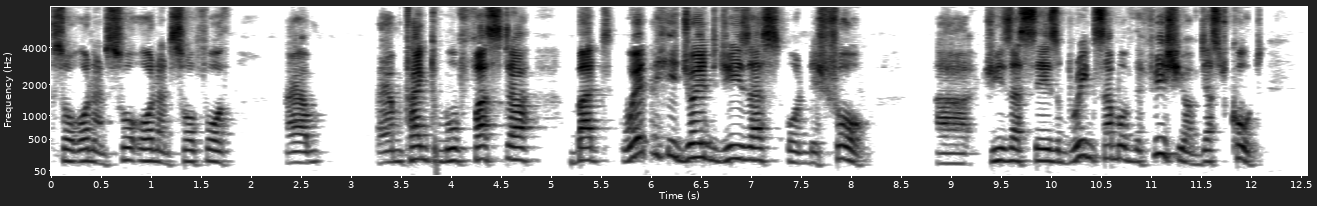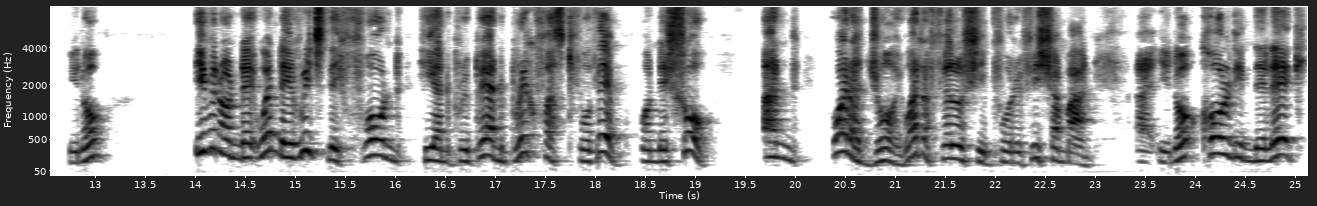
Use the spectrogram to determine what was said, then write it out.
so on and so on and so forth. I am, I am trying to move faster. But when he joined Jesus on the shore, uh, Jesus says, Bring some of the fish you have just caught. You know, even on the, when they reached, they found he had prepared breakfast for them on the shore. And what a joy, what a fellowship for a fisherman, uh, you know, cold in the lake.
